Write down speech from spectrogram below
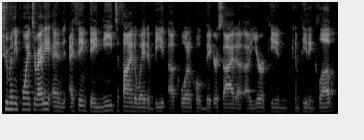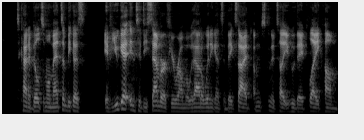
too many points already, and I think they need to find a way to beat a quote unquote bigger side, a, a European competing club, to kind of build some momentum. Because if you get into December, if you're Roma without a win against a big side, I'm just going to tell you who they play come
